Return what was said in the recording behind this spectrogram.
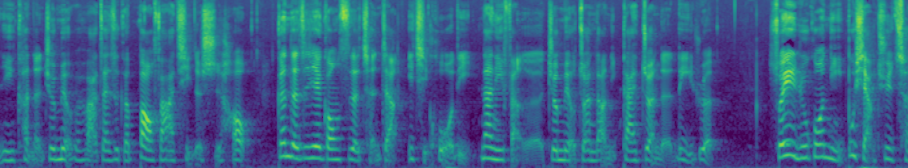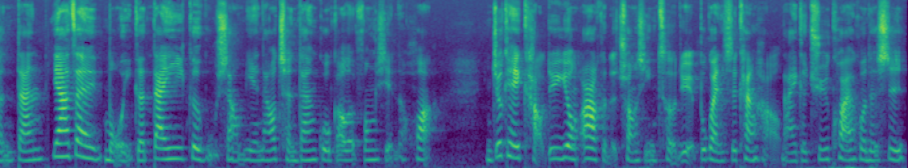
你可能就没有办法在这个爆发期的时候跟着这些公司的成长一起获利，那你反而就没有赚到你该赚的利润。所以，如果你不想去承担压在某一个单一个股上面，然后承担过高的风险的话，你就可以考虑用 ARK 的创新策略。不管你是看好哪一个区块，或者是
